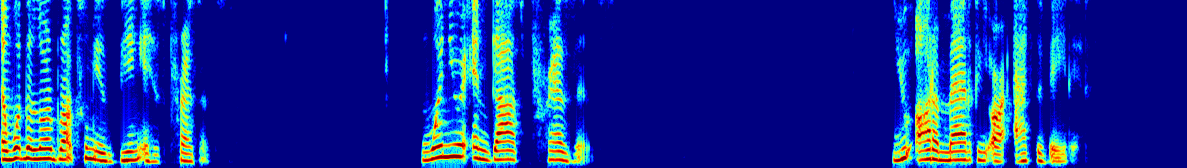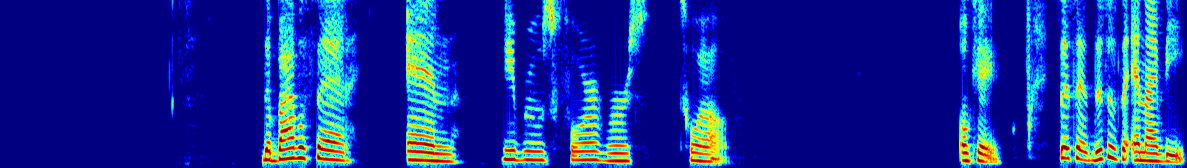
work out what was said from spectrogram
And what the Lord brought to me is being in his presence. When you're in God's presence, you automatically are activated. The Bible said in Hebrews 4, verse 12. Okay, so it says, this is the NIV.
